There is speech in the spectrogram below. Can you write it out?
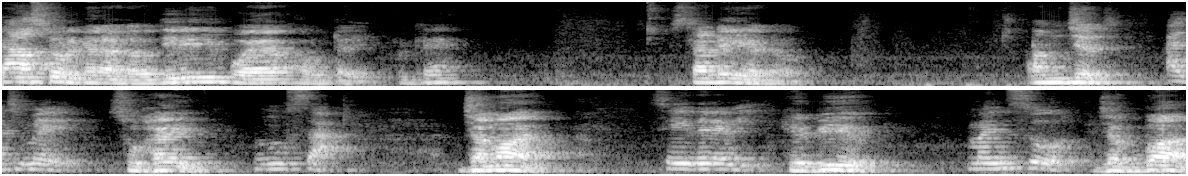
ലാസ്റ്റ് കൊടുക്കാൻ കേട്ടോ ഇതിന് നീ പോയാൽ ഔട്ടായി ഓക്കെ സ്റ്റാർട്ട് ചെയ്യാട്ടോ. അംജദ്. അജ്മൽ സുഹൈൽ മൂസ ജമാൽ സൈദരവി കബീർ മൻസൂർ. ജബ്ബാർ.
